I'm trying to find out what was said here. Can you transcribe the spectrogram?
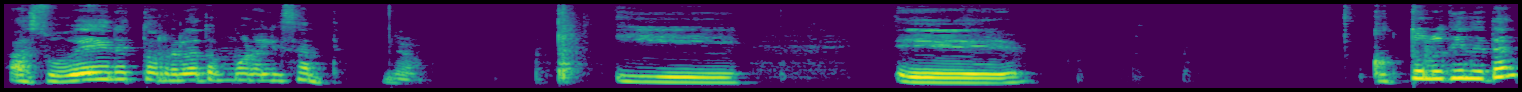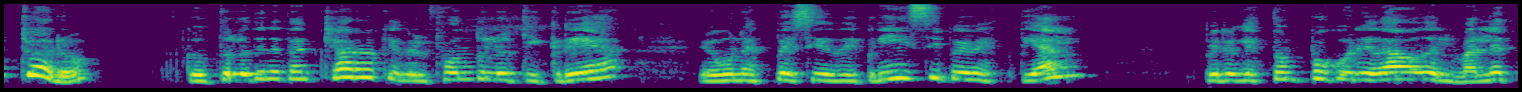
a su vez en estos relatos moralizantes. Ya. y eh, Cocteau lo tiene tan claro, Cocteau lo tiene tan claro que en el fondo lo que crea es una especie de príncipe bestial, pero que está un poco heredado del ballet.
